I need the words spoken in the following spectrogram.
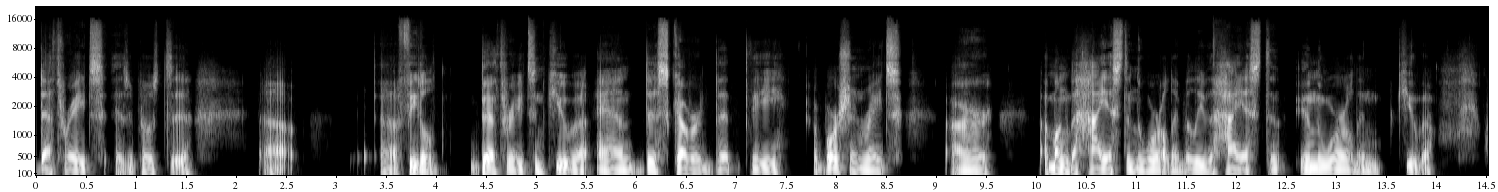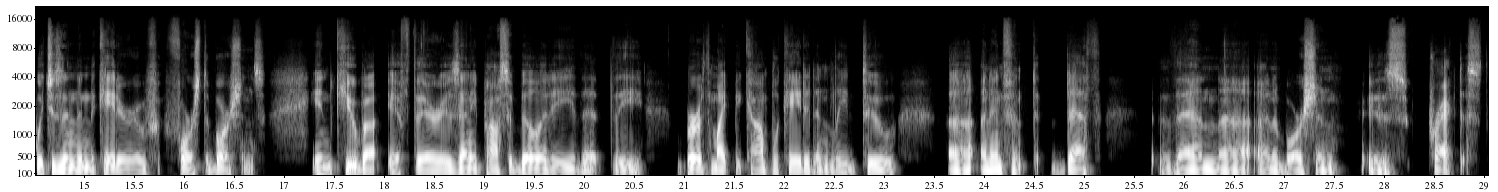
death rates as opposed to uh, uh, fetal death rates in Cuba and discovered that the abortion rates are among the highest in the world. I believe the highest in, in the world in Cuba, which is an indicator of forced abortions. In Cuba, if there is any possibility that the birth might be complicated and lead to uh, an infant death, then uh, an abortion is practiced.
